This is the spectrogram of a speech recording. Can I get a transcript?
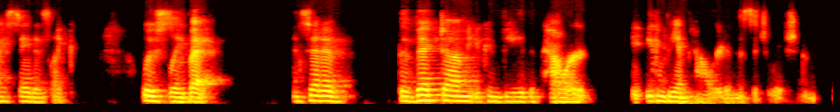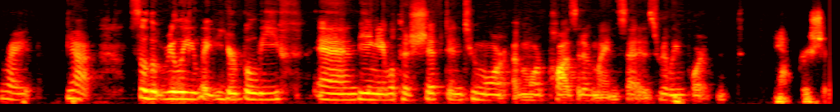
I say this like loosely, but instead of the victim, you can be the powered, you can be empowered in the situation. Right. Yeah. So that really like your belief and being able to shift into more a more positive mindset is really important. Yeah, for sure.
